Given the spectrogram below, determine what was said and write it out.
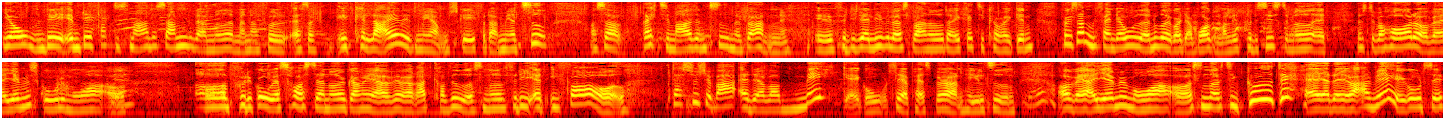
Jo, men det, det er faktisk meget det samme det der med, at man har fået, altså, ikke kan lege lidt mere måske, for der er mere tid. Og så rigtig meget den tid med børnene, øh, fordi det er alligevel også bare noget, der ikke rigtig kommer igen. For eksempel fandt jeg ud af, nu ved jeg godt, jeg brokker mig lidt på det sidste med, at synes, det var hårdt at være hjemmeskolemor, og Ja. og på det gode, jeg tror også, det har noget at gøre med, at jeg er ved at være ret gravid og sådan noget. Fordi at i foråret, der synes jeg bare, at jeg var mega god til at passe børn hele tiden. Ja. Og være hjemmemor og sådan noget. Jeg tænkte, gud, det er jeg da bare mega god til.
